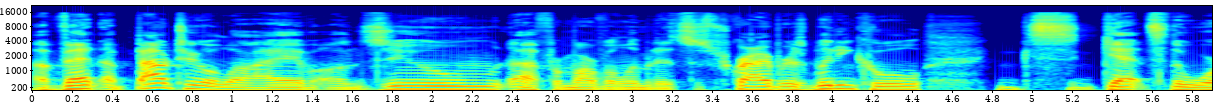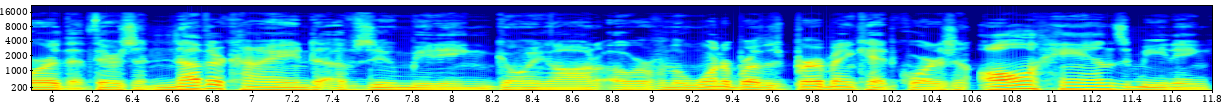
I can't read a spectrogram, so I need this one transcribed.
event about to go live on Zoom uh, for Marvel Limited subscribers, Bleeding Cool gets the word that there's another kind of Zoom meeting going on over from the Warner Brothers Burbank headquarters, an all hands meeting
